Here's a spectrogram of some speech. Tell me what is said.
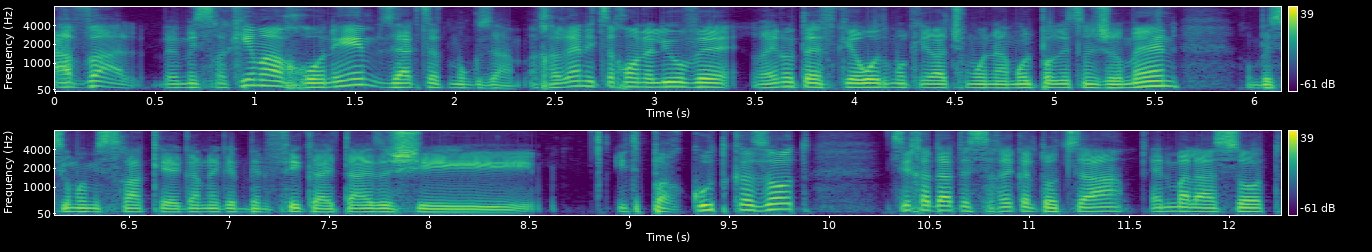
אבל במשחקים האחרונים זה היה קצת מוגזם. אחרי הניצחון על יובה ראינו את ההפקרות מול קריית שמונה, מול פריס סן ג'רמן, ובסיום המשחק אה, גם נגד בנפיקה הייתה איזושהי התפרקות כזאת. צריך לדעת לשחק על תוצאה, אין מה לעשות.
